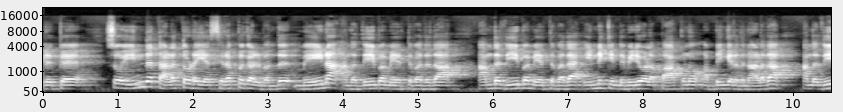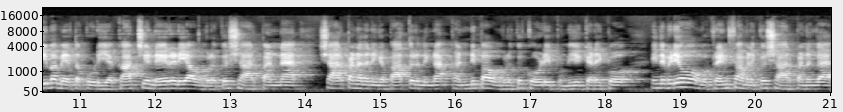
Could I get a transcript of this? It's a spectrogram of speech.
இருக்கு. ஸோ இந்த தலத்துடைய சிறப்புகள் வந்து மெயினாக அந்த தீபம் ஏற்றுவது தான் அந்த தீபம் ஏற்றுவதை இன்றைக்கி இந்த வீடியோவில் பார்க்கணும் அப்படிங்கிறதுனால தான் அந்த தீபம் ஏற்றக்கூடிய காட்சியை நேரடியாக உங்களுக்கு ஷேர் பண்ணேன். ஷேர் பண்ணதை நீங்கள் பார்த்துருந்தீங்கன்னா கண்டிப்பாக உங்களுக்கு கோடி புண்ணியம் கிடைக்கும். இந்த வீடியோவை உங்கள் ஃப்ரெண்ட்ஸ் ஃபேமிலிக்கும் ஷேர் பண்ணுங்கள்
